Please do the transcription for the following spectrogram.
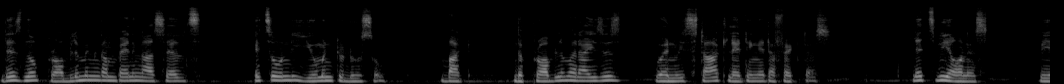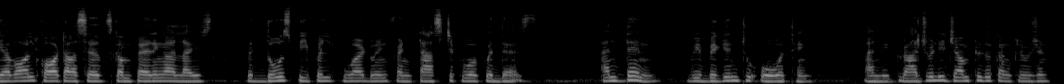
There's no problem in comparing ourselves, it's only human to do so. But the problem arises when we start letting it affect us. Let's be honest, we have all caught ourselves comparing our lives with those people who are doing fantastic work with theirs. And then we begin to overthink and we gradually jump to the conclusion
